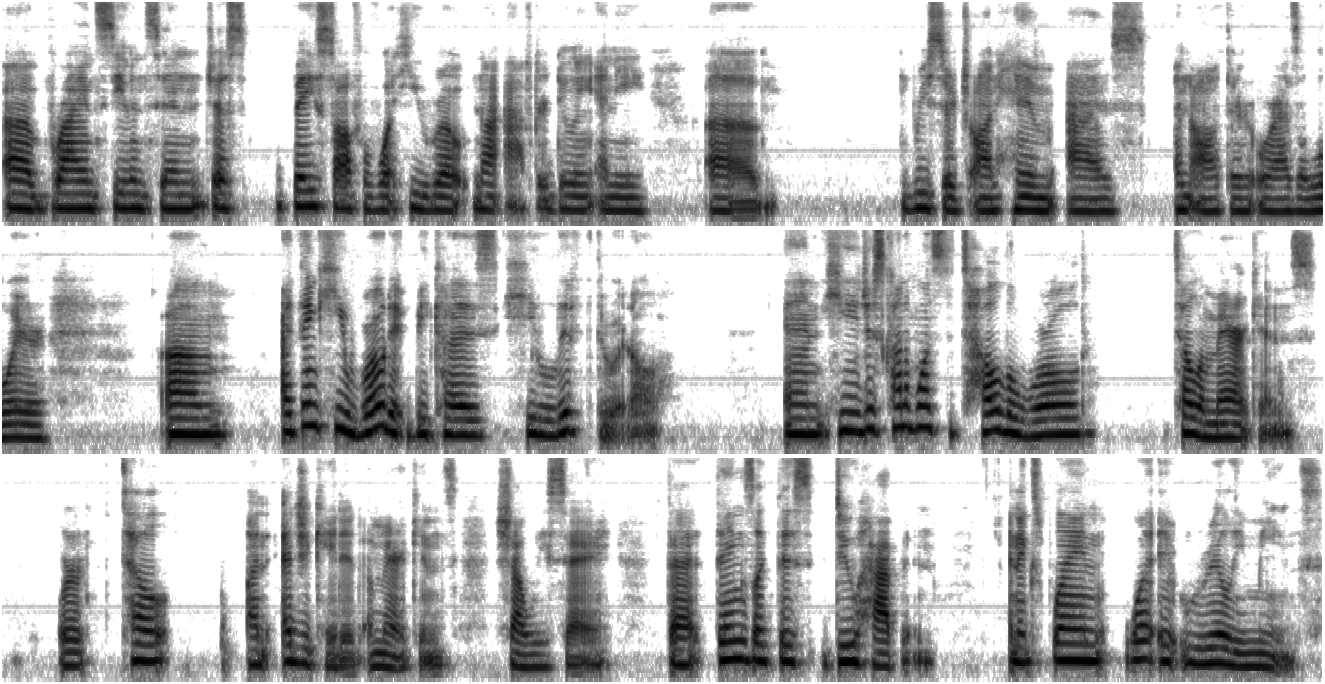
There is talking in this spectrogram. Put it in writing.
uh, Bryan Stevenson, just based off of what he wrote, not after doing any uh, research on him as an author or as a lawyer, um, I think he wrote it because he lived through it all. And he just kind of wants to tell the world, tell Americans, or tell uneducated Americans, shall we say, that things like this do happen and explain what it really means.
